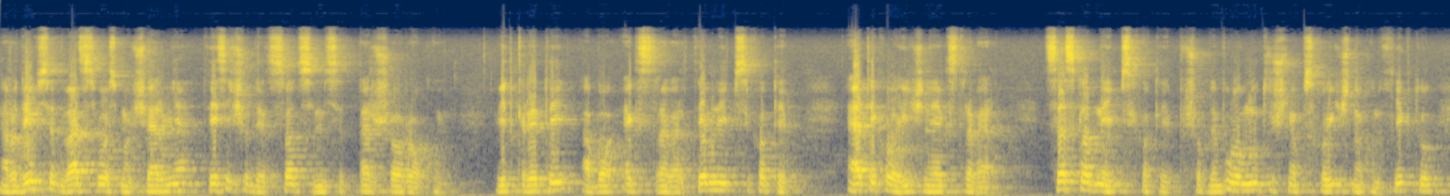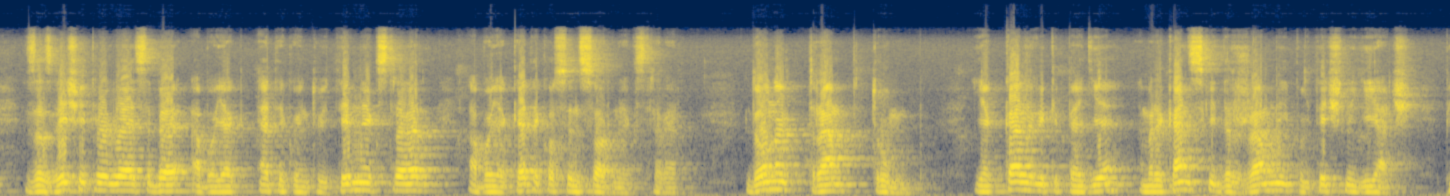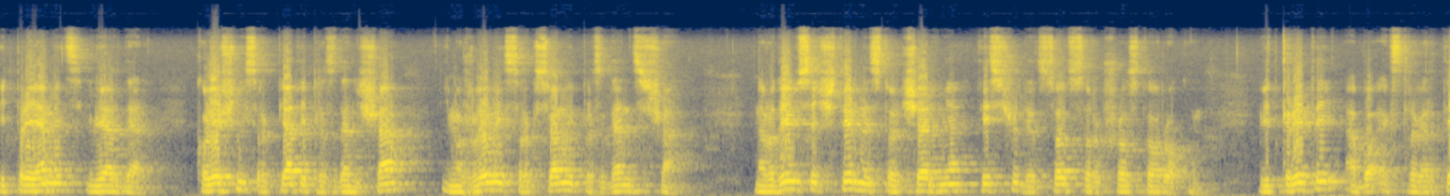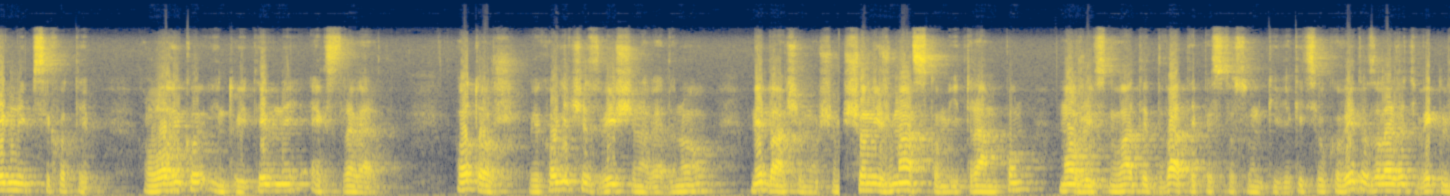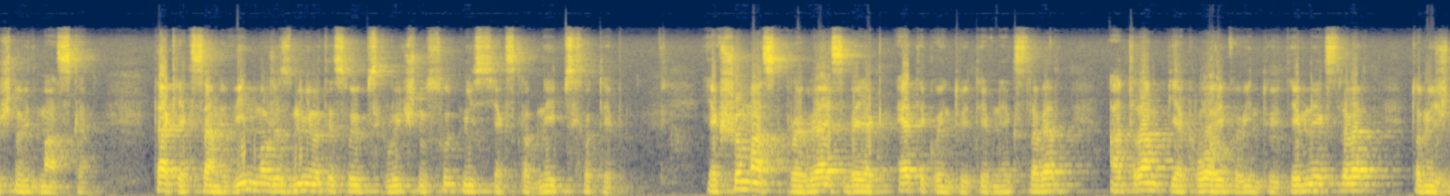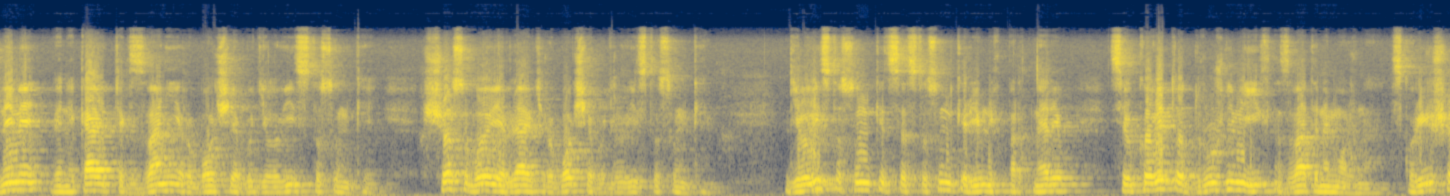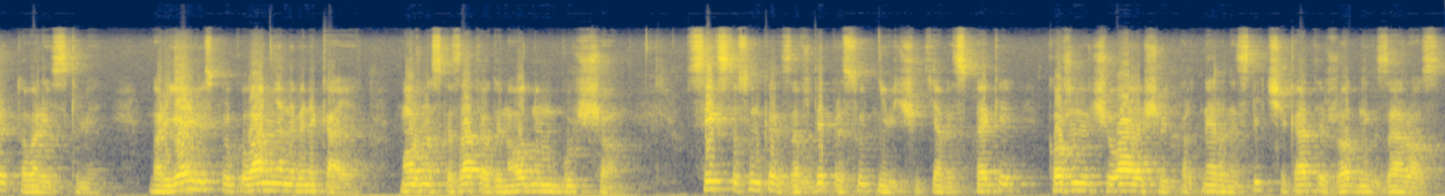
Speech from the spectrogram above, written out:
Народився 28 червня 1971 року. Відкритий або екстравертивний психотип, етикологічний екстраверт. Це складний психотип, щоб не було внутрішнього психологічного конфлікту, зазвичай проявляє себе або як етико-інтуїтивний екстраверт, або як етико-сенсорний екстраверт. Дональд Трамп Трумп. Як каже Вікіпедія, американський державний політичний діяч, підприємець, мільярдер, колишній 45-й президент США і можливий 47-й президент США. Народився 14 червня 1946 року. Відкритий або екстравертивний психотип, логіко-інтуїтивний екстраверт. Отож, виходячи з вище наведеного, ми бачимо, що між Маском і Трампом може існувати два типи стосунків, які цілковито залежать виключно від маска, так як саме він може змінювати свою психологічну сутність як складний психотип. Якщо маск проявляє себе як етико-інтуїтивний екстраверт, а Трамп як логіко-інтуїтивний екстраверт, то між ними виникають так звані робочі або ділові стосунки, що собою являють робочі або ділові стосунки. Ділові стосунки це стосунки рівних партнерів, цілковито дружніми їх назвати не можна, скоріше товариськими. Бар'єрів спілкування не виникає, можна сказати один одному будь-що. В цих стосунках завжди присутнє відчуття безпеки, кожен відчуває, що від партнера не слід чекати жодних загроз.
